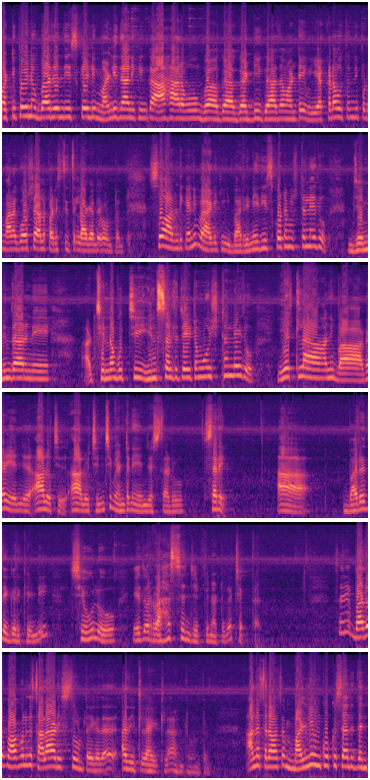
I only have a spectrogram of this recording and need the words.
వట్టిపోయిన భార్యను తీసుకెళ్ళి మళ్ళీ దానికి ఇంకా ఆహారము గడ్డి గాదం అంటే ఎక్కడ అవుతుంది? ఇప్పుడు మన గోశాల పరిస్థితి లాగానే ఉంటుంది. సో అందుకని వాడికి ఈ బర్రెని తీసుకోవటం ఇష్టం లేదు. జమీందారిని చిన్నబుచ్చి ఇన్సల్ట్ చేయటము ఇష్టం లేదు. ఎట్లా అని బాగా ఏం ఆలోచి ఆలోచించి వెంటనే ఏం చేస్తాడు? సరే ఆ బర్రె దగ్గరికి వెళ్ళి చెవులో ఏదో రహస్యం చెప్పినట్టుగా చెప్తాడు. సరే బర్రె మామూలుగా సలాడిస్తూ ఉంటాయి కదా అది ఇట్లా ఇట్లా అంటూ ఉంటుంది. అన్న తర్వాత మళ్ళీ ఇంకొకసారి దాని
